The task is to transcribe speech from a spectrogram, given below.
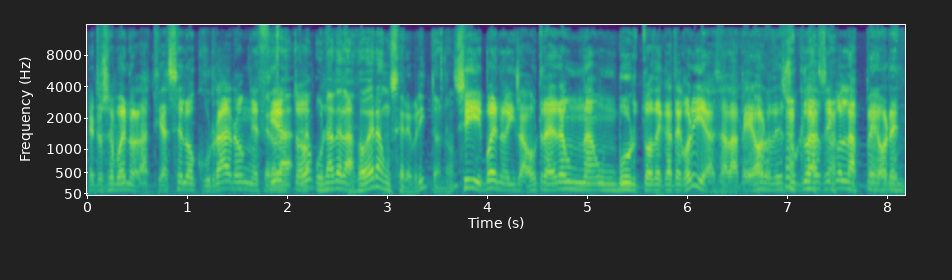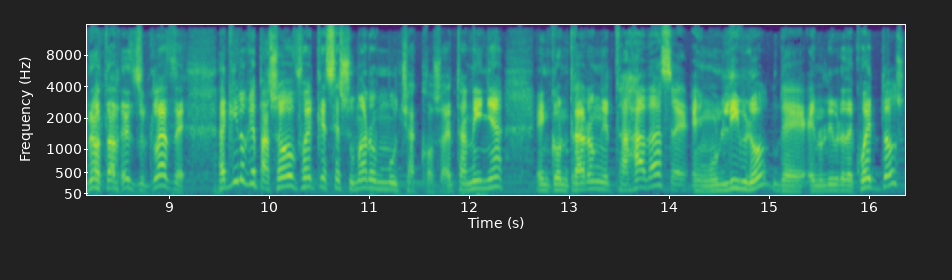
Entonces, bueno, las tías se lo curraron, es Pero cierto. la- una de las dos era un cerebrito, ¿no? Sí, bueno, y la otra era una- un burto de categoría, o sea, la peor de su clase con las peores notas de su clase. Aquí lo que pasó fue que se sumaron muchas cosas. Estas niñas encontraron estas hadas en un libro, de, en un libro de cuentos,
